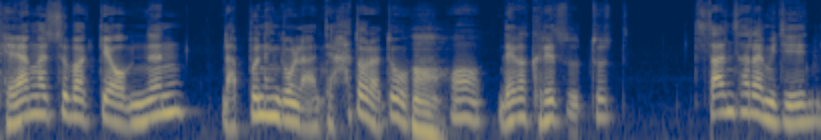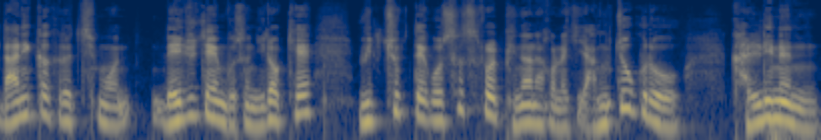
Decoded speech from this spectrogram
대항할 수밖에 없는 나쁜 행동을 나한테 하더라도 어, 어 내가 그래도 싼 사람이지 나니까 그렇지 뭐 내 주제에 무슨 이렇게 위축되고 스스로를 비난하거나 이렇게 양쪽으로 갈리는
